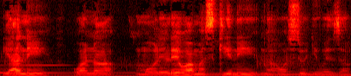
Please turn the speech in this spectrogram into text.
yaani wanamolelewa maskini na wasiojiweza.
